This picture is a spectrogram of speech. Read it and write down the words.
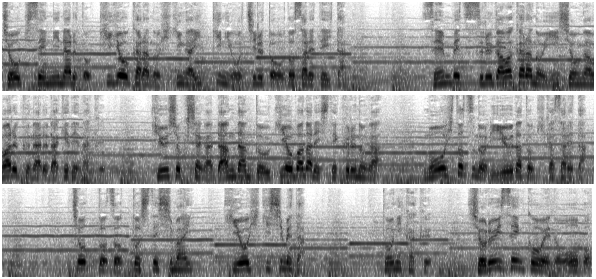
長期戦になると企業からの引きが一気に落ちると脅されていた。選別する側からの印象が悪くなるだけでなく求職者がだんだんと浮世離れしてくるのがもう一つの理由だと聞かされた。ちょっとゾッとしてしまい気を引き締めた。とにかく書類選考への応募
